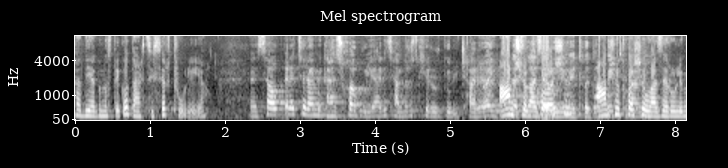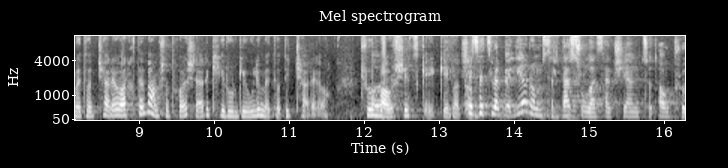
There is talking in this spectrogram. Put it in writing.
სადიაგნოსტიკოდ არც ისე რთულია. საოპერაციო რაიმე განსხვავებული არის ამ დროს ქირურგიული ჩარევა, იქაც ლაზერული მეთოდებით. ამ შემთხვევაში ლაზერული მეთოდით ჩარევა არ ხდება, ამ შემთხვევაში არის ქირურგიული მეთოდით ჩარევა. ჩვილ ბაუშიც კი, კი ბატონო. შესაძლებელია რომ ზრდასრულ ასაკში ან ცოტა უფრო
